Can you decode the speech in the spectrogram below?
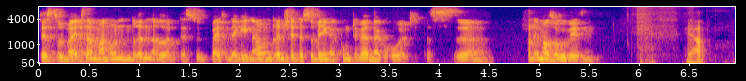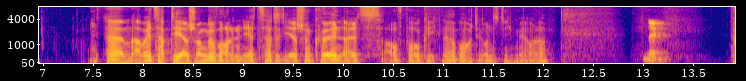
desto weiter man unten drin, also desto weiter der Gegner unten drin steht, desto weniger Punkte werden da geholt. Das ist äh, schon immer so gewesen. Ja. Ähm, aber jetzt habt ihr ja schon gewonnen. Jetzt hattet ihr ja schon Köln als Aufbaugegner. Braucht ihr uns nicht mehr, oder? Nee.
